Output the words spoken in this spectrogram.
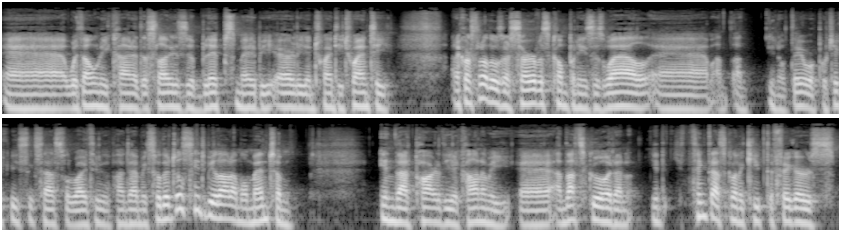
uh, with only kind of the slightest of blips maybe early in 2020. And of course, a lot of those are service companies as well, um, and, and you know they were particularly successful right through the pandemic. So there does seem to be a lot of momentum in that part of the economy, uh, and that's good. And you, think that's going to keep the figures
